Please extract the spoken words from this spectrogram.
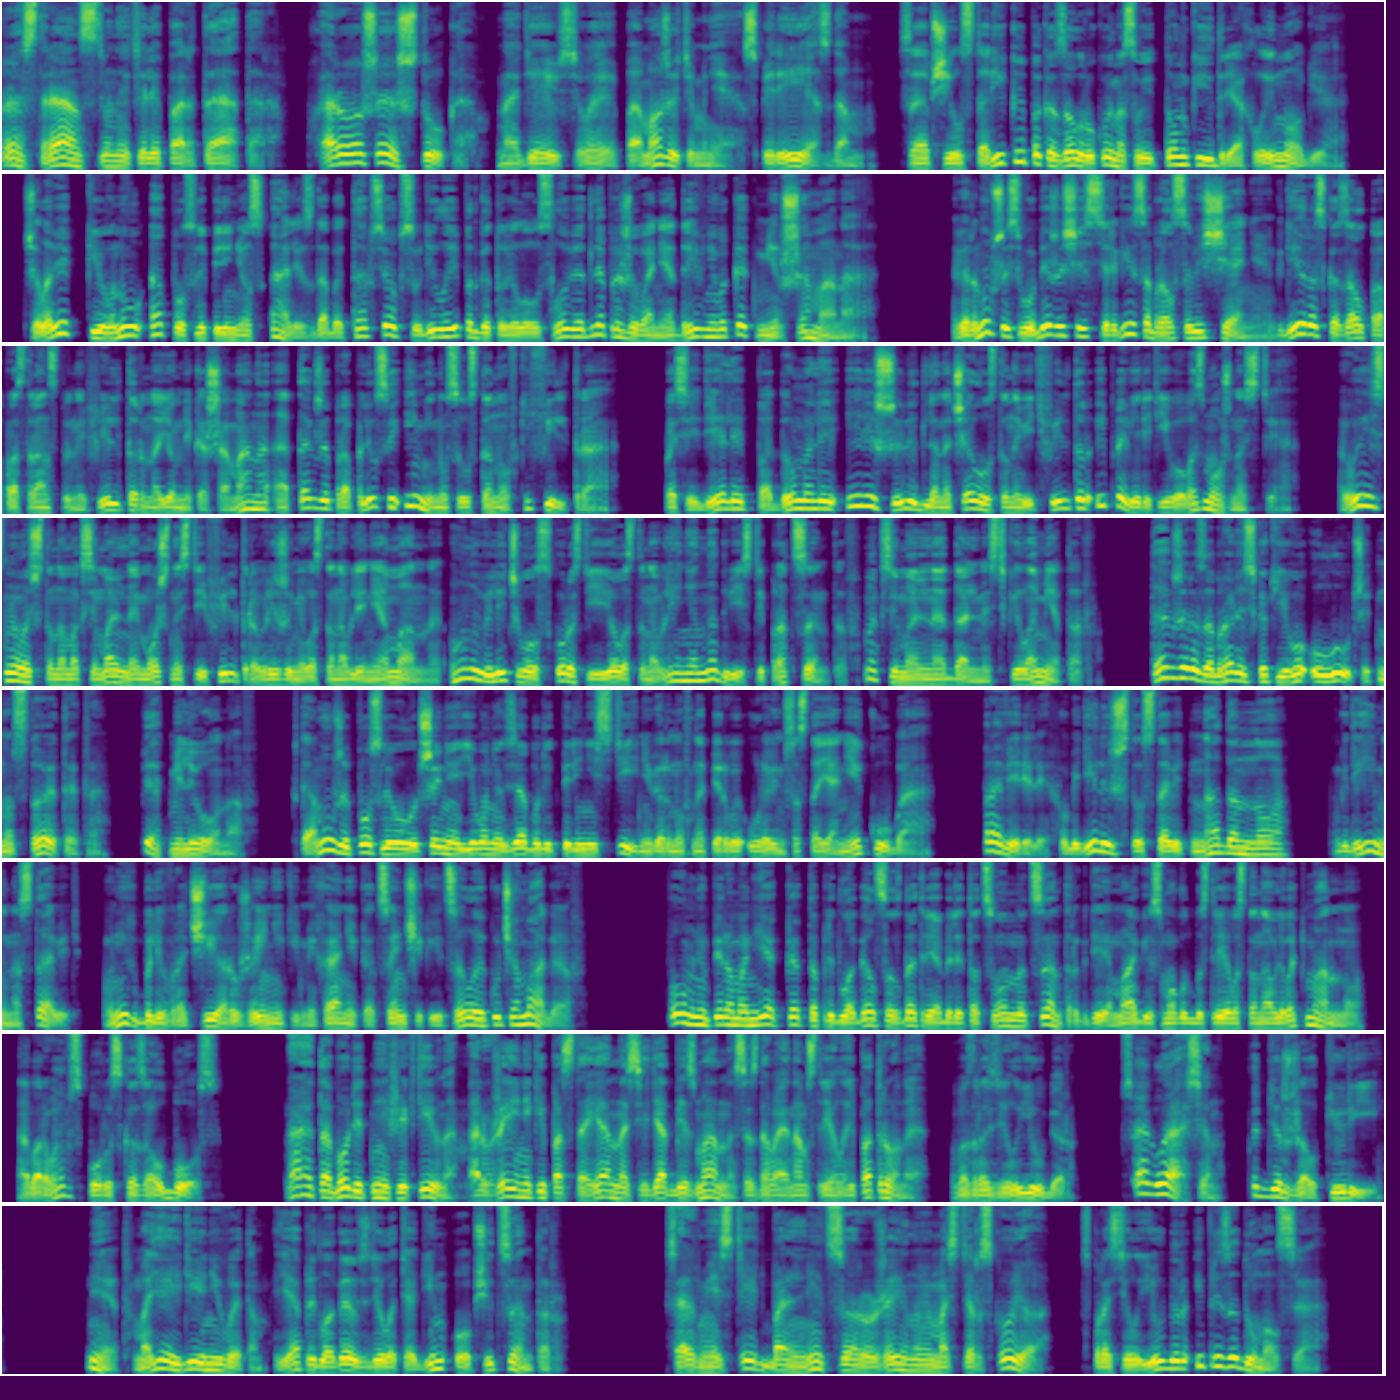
«Пространственный телепортатор. «Хорошая штука. Надеюсь, вы поможете мне с переездом», — сообщил старик и показал рукой на свои тонкие дряхлые ноги. Человек кивнул, а после перенес Алис, дабы та все обсудила и подготовила условия для проживания древнего как мир шамана. Вернувшись в убежище, Сергей собрал совещание, где рассказал про пространственный фильтр наемника-шамана, а также про плюсы и минусы установки фильтра. Посидели, подумали и решили для начала установить фильтр и проверить его возможности. Выяснилось, что на максимальной мощности фильтра в режиме восстановления манны он увеличивал скорость ее восстановления на 200%, максимальная дальность километр. Также разобрались, как его улучшить, но стоит это пять миллионов. К тому же после улучшения его нельзя будет перенести, не вернув на первый уровень в состоянии куба. Проверили, убедились, что ставить надо, но... Где именно ставить? У них были врачи, оружейники, механик, оценщики и целая куча магов. Помню, пироманьяк как-то предлагал создать реабилитационный центр, где маги смогут быстрее восстанавливать манну. Оборвав споры, сказал босс. «Но это будет неэффективно. Оружейники постоянно сидят без манны, создавая нам стрелы и патроны», — возразил Юбер. «Согласен», — поддержал Кюри. «Нет, моя идея не в этом. Я предлагаю сделать один общий центр». «Совместить больницу, оружейную мастерскую?» — спросил Юбер и призадумался.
